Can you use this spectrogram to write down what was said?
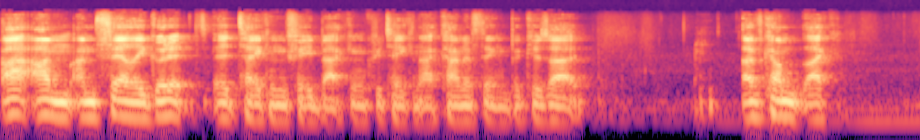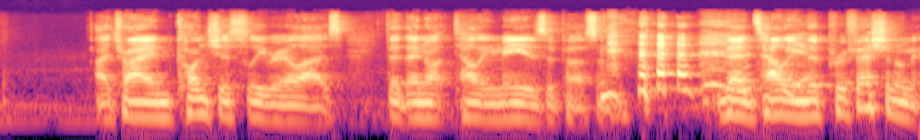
I, I'm I'm fairly good at, at taking feedback and critiquing that kind of thing because I I've come like I try and consciously realize that they're not telling me as a person. they're telling Yeah. the professional me,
